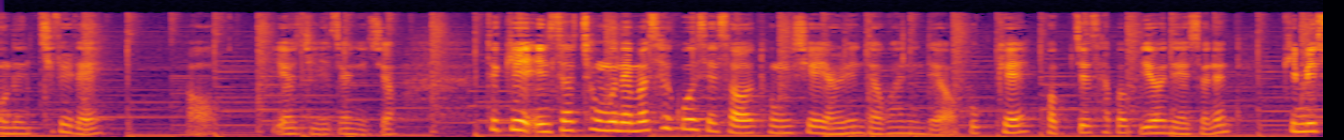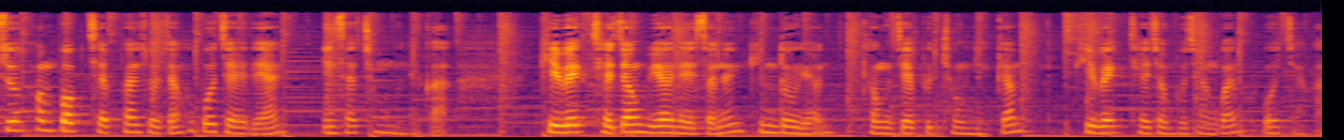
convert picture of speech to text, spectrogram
오는 7일에 어, 이어질 예정이죠. 특히 인사청문회만 세 곳에서 동시에 열린다고 하는데요. 국회 법제사법위원회에서는 김희수 헌법재판소장 후보자에 대한 인사청문회가 기획재정위원회에서는 김동연 경제부총리 겸 기획재정부 장관 후보자가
